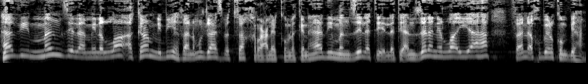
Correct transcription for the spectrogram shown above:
هذه منزلة من الله أكرمني بها فأنا مو جالس بتفخر عليكم لكن هذه منزلتي التي أنزلني الله إياها فأنا أخبركم بها.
